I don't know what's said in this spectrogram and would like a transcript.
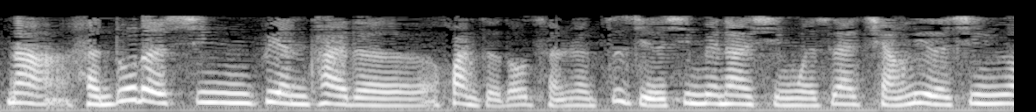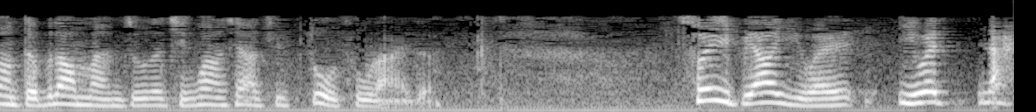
那很多的性变态的患者都承认，自己的性变态行为是在强烈的性欲望得不到满足的情况下去做出来的。所以不要以为以为来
